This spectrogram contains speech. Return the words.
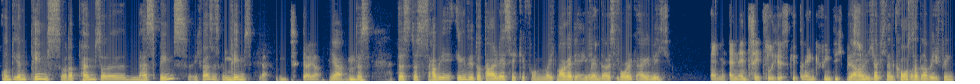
und ihren Pims oder Pumps oder äh, heißt Pims? Ich weiß es, Pims. Ja, ja, ja. Ja, mhm. das, das, das habe ich irgendwie total lässig gefunden, weil ich mag ja die Engländer als Volk eigentlich. Ein, ein entsetzliches Getränk, finde ich persönlich. Ja, ich habe es nicht gekostet, aber ich finde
